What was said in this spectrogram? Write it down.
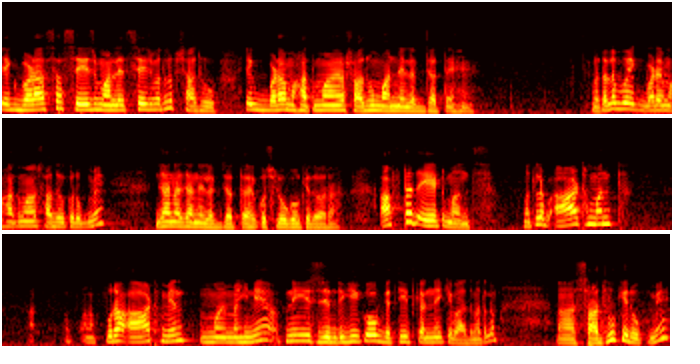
एक बड़ा सा सेज मान लेते सेज मतलब साधु एक बड़ा महात्मा या साधु मानने लग जाते हैं। मतलब वो एक बड़े महात्मा और साधु के रूप में जाना जाने लग जाता है कुछ लोगों के द्वारा। आफ्टर एट मंथ्स मतलब आठ मंथ पूरा आठ महीने अपनी इस ज़िंदगी को व्यतीत करने के बाद मतलब साधु के रूप में,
